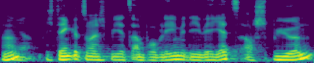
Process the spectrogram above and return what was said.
Ne? Ja. Ich denke zum Beispiel jetzt an Probleme, die wir jetzt auch spüren,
